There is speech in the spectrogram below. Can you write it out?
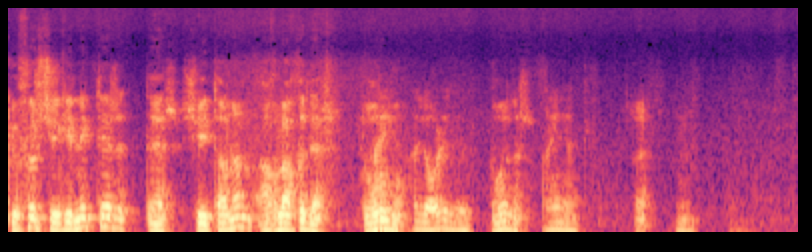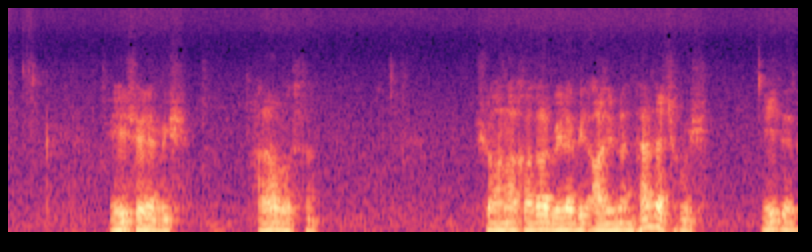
Küfür çirkinliktir der. Şeytanın ahlakı der. Doğru mu? Aynen, Doğrudur. Doğrudur. Aynen. Evet. Hı. İyi söylemiş. Helal olsun. Şu ana kadar böyle bir alimden nerede çıkmış? İyidir.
